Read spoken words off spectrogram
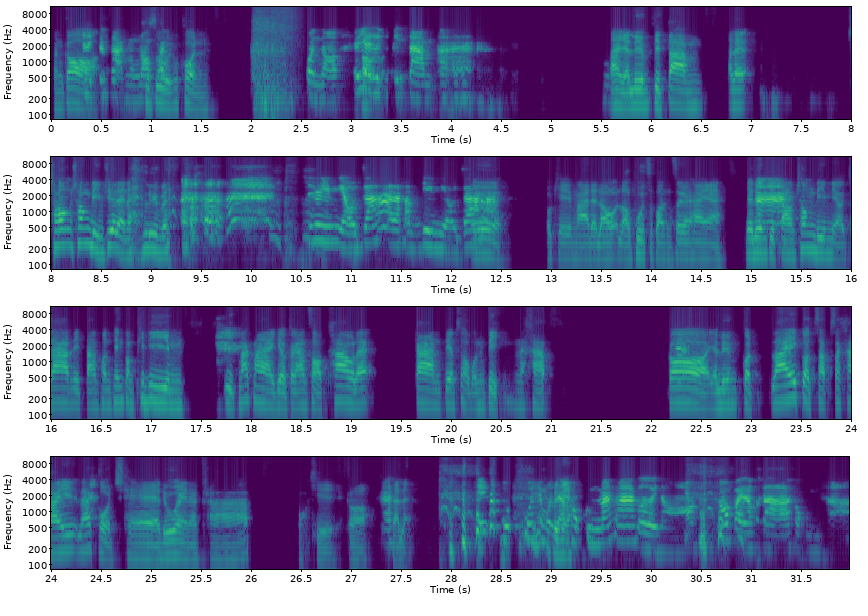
งั้นก็อะไรจะฝากน้องๆสู้ก่อนๆทุกคนคนเนาะแล้วอย่าลืมติดตาม อ่าอ่าอย่าลืมติดตามอะไรช่องช่องดีมชื่ออะไรนะลืมไปแล้วดีเหมียวจ้านะครับดีเหมียวจ้าเออโอเคมาเดี๋ยวเราเราพูดสปอนเซอร์ให้อะอย่าลืมอ่าติดตามช่องดีมเหมียวจ้าติดตามคอนเทนต์ของพี่ดีมอีกมากมายเกี่ยวกับการสอบเข้าและ การเตรียมสอบโอลิมปิกนะครับ ก็อย่าลืมกดไลค์กด subscribe และกดแชร์ด้วยนะครับ โอเค ก็นั่นแหละพูดพูดให้หมดแล้วขอบคุณมากมากๆเลยเนาะก็ไปแล้วค่ะขอบคุณค่ะ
